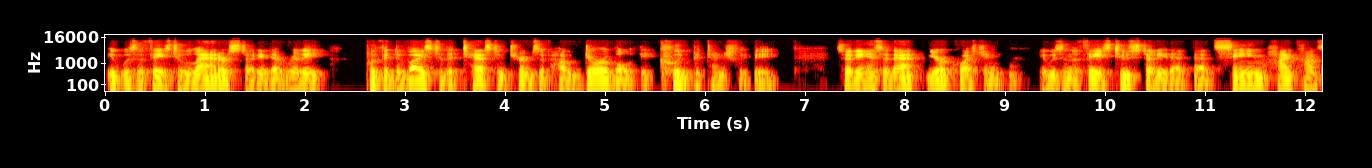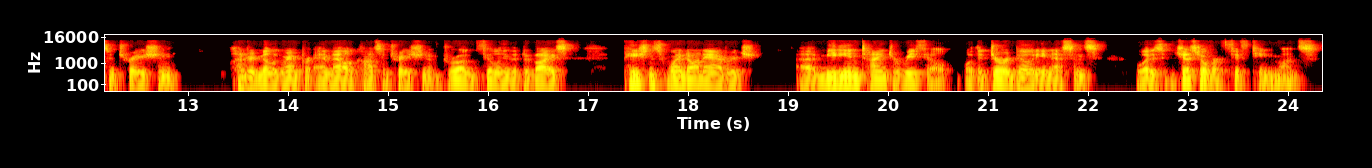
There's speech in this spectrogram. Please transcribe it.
It was the phase two ladder study that really put the device to the test in terms of how durable it could potentially be. So, to answer that, your question, it was in the phase two study that that same high concentration, 100 milligram per ml concentration of drug filling the device, patients went on average uh, median time to refill, or the durability in essence, was just over 15 months.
